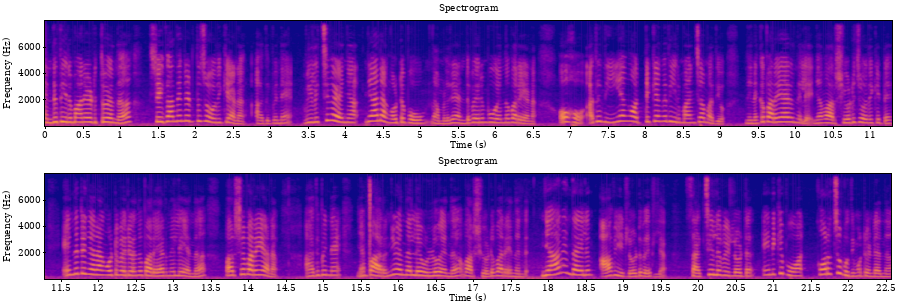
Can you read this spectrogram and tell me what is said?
എന്ത് തീരുമാനം എടുത്തു എന്ന് ശ്രീകാന്തിന്റെ അടുത്ത് ചോദിക്കുകയാണ്. അത് പിന്നെ വിളിച്ചു കഴിഞ്ഞാൽ ഞാൻ അങ്ങോട്ട് പോവും നമ്മൾ രണ്ടുപേരും എന്ന് പറയാണ്. ഓഹോ അത് നീ അങ്ങ് ഒറ്റയ്ക്ക് അങ്ങ് തീരുമാനിച്ചാൽ മതിയോ? നിനക്ക് പറയായിരുന്നില്ലേ ഞാൻ വർഷയോട് ചോദിക്കട്ടെ എന്നിട്ട് ഞാൻ അങ്ങോട്ട് വരുമെന്ന് പറയായിരുന്നില്ലേ എന്ന് വർഷ പറയാണ്. അത് പിന്നെ ഞാൻ പറഞ്ഞു എന്നല്ലേ ഉള്ളൂ എന്ന് വർഷയോട് പറയുന്നുണ്ട്. ഞാൻ എന്തായാലും ആ വീട്ടിലോട്ട് വരില്ല. സച്ചിയുള്ള വീട്ടിലോട്ട്? എനിക്ക് പോവാൻ കുറച്ച് ബുദ്ധിമുട്ടുണ്ടെന്ന്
